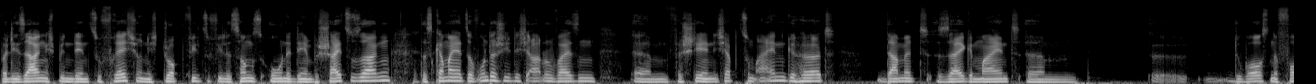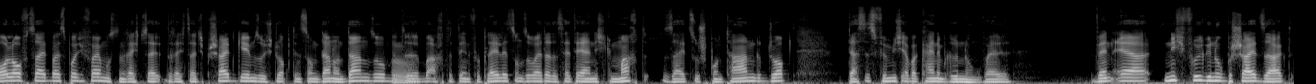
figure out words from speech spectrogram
weil die sagen, ich bin denen zu frech und ich drop viel zu viele Songs, ohne denen Bescheid zu sagen. Das kann man jetzt auf unterschiedliche Art und Weisen ähm, verstehen. Ich habe zum einen gehört, damit sei gemeint, ähm, äh, du brauchst eine Vorlaufzeit bei Spotify, musst ihnen rechtzeitig, rechtzeitig Bescheid geben, so ich drop den Song dann und dann, so bitte Mhm. beachtet den für Playlists und so weiter. Das hätte er ja nicht gemacht, sei zu spontan gedroppt. Das ist für mich aber keine Begründung, weil wenn er nicht früh genug Bescheid sagt,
